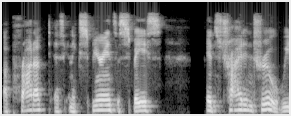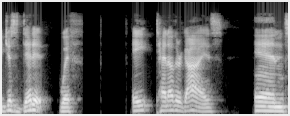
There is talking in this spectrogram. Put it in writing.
a product, an experience, a space, it's tried and true. We just did it with eight, ten other guys, and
